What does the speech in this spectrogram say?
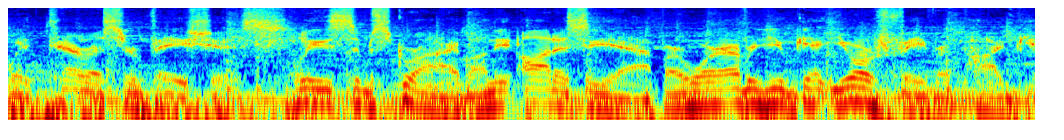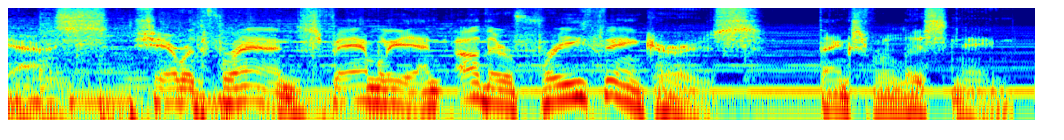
with Tara Servatius. Please subscribe on the Odyssey app or wherever you get your favorite podcasts. Share with friends, family, and other free thinkers. Thanks for listening.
